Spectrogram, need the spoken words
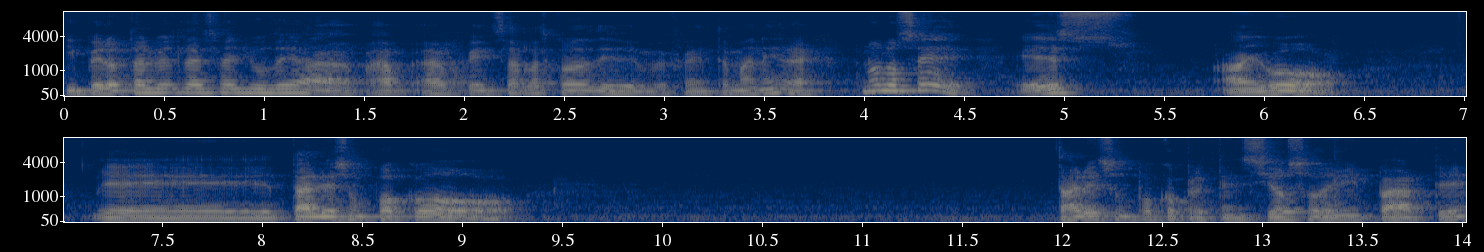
y, pero tal vez les ayude a, a, pensar las cosas de diferente manera. No lo sé, es algo eh, tal vez un poco tal vez un poco pretencioso de mi parte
